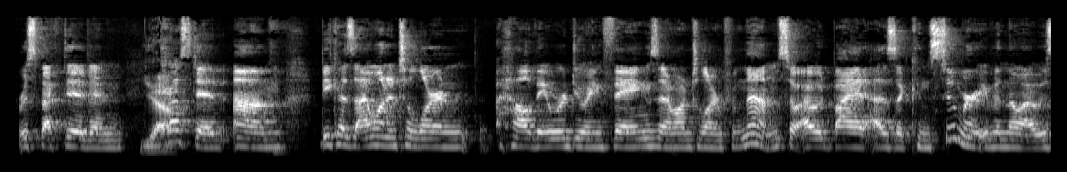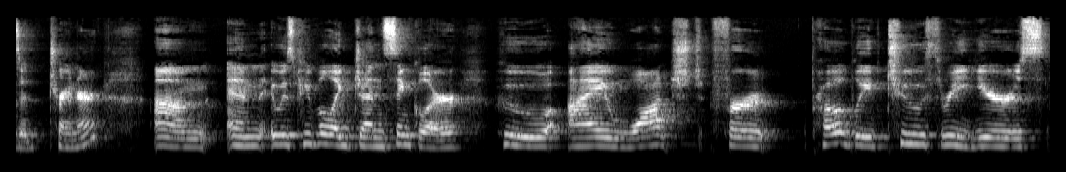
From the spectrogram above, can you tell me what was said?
respected and yeah. trusted um, because I wanted to learn how they were doing things and I wanted to learn from them. So I would buy it as a consumer even though I was a trainer. Um, and it was people like Jen Sinkler who I watched for probably two, three years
